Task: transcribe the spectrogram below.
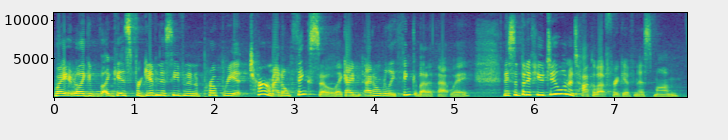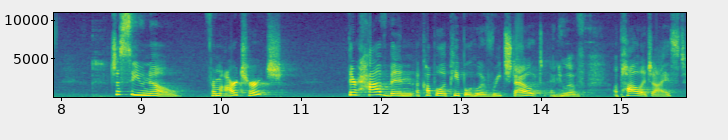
right? Like, like is forgiveness even an appropriate term? I don't think so. Like I, I don't really think about it that way. And I said, but if you do want to talk about forgiveness, mom, just so you know, from our church, there have been a couple of people who have reached out and who have apologized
